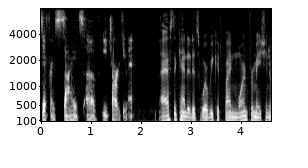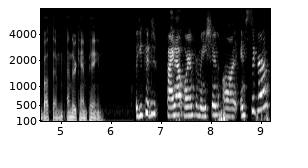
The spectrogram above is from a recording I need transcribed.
different sides of each argument. I asked the candidates where we could find more information about them and their campaign. You could find out more information on Instagram.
